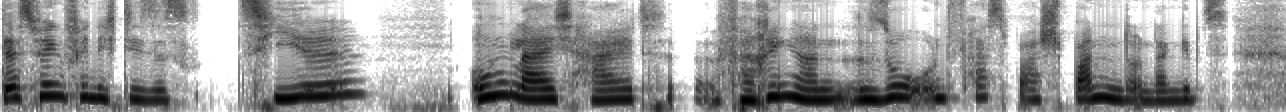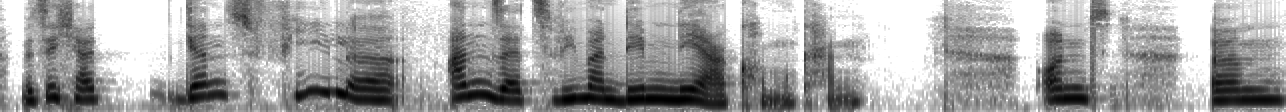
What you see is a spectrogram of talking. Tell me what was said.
Deswegen finde ich dieses Ziel Ungleichheit verringern so unfassbar spannend und dann gibt es mit Sicherheit ganz viele Ansätze, wie man dem näher kommen kann. Und ähm,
